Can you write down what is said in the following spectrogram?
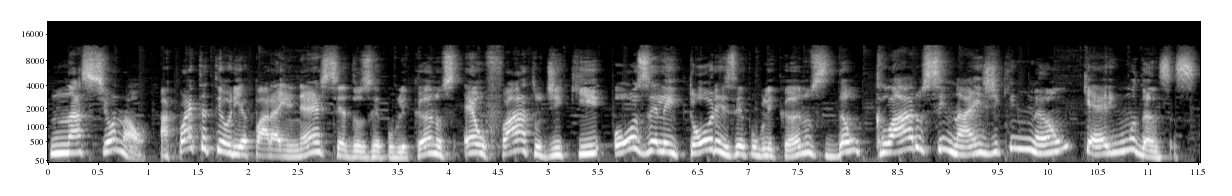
nacional. A quarta teoria para a inércia dos republicanos é o fato de que os eleitores republicanos dão claros sinais de que não querem mudanças.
